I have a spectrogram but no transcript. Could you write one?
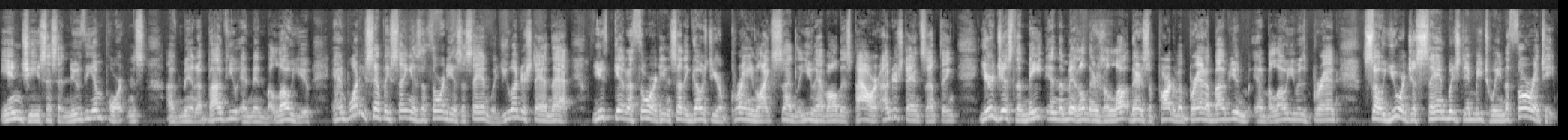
in Jesus and knew the importance of men above you and men below you. And what he's simply saying is authority is a sandwich. You understand that. You get authority and suddenly goes to your brain like suddenly you have all this power. Understand something. You're just the meat in the middle. There's a lo- there's a part of a bread above you and below you is bread. So you are just sandwiched in between authority.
